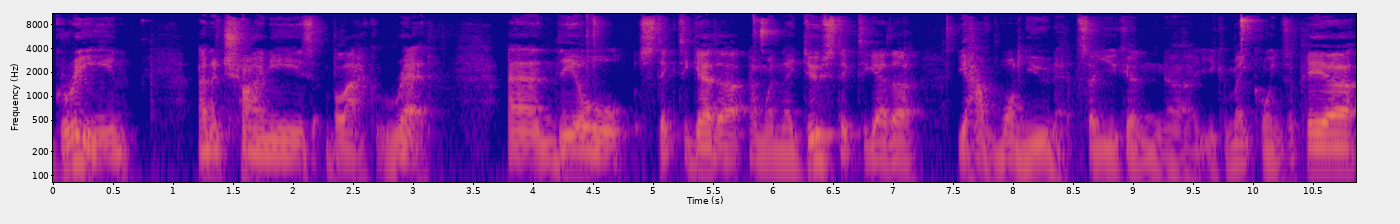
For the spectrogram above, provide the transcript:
green, and a Chinese black red. And they all stick together, and when they do stick together, you have one unit. So you can uh, you can make coins appear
